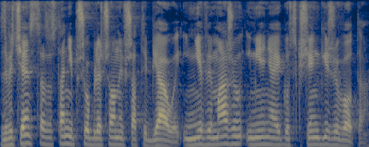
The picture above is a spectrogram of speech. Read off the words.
Zwycięzca zostanie przyobleczony w szaty białe i nie wymarzę imienia Jego z księgi żywota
